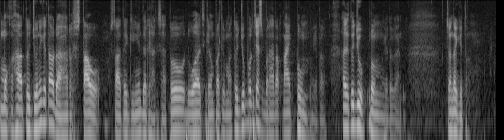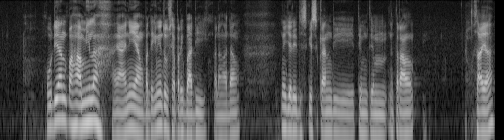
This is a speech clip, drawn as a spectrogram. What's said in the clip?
mau ke tujuh ini kita udah harus tahu strateginya dari hari satu dua tiga empat lima tujuh purchase berharap naik boom gitu. Hari tujuh boom gitu kan. Contoh gitu. Kemudian pahamilah. Ya ini yang penting ini untuk saya pribadi. Kadang-kadang ini jadi diskusikan di tim-tim netral saya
